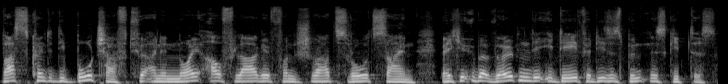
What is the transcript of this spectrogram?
Was könnte die Botschaft für eine Neuauflage von Schwarz-Rot sein? Welche überwölbende Idee für dieses Bündnis gibt es?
